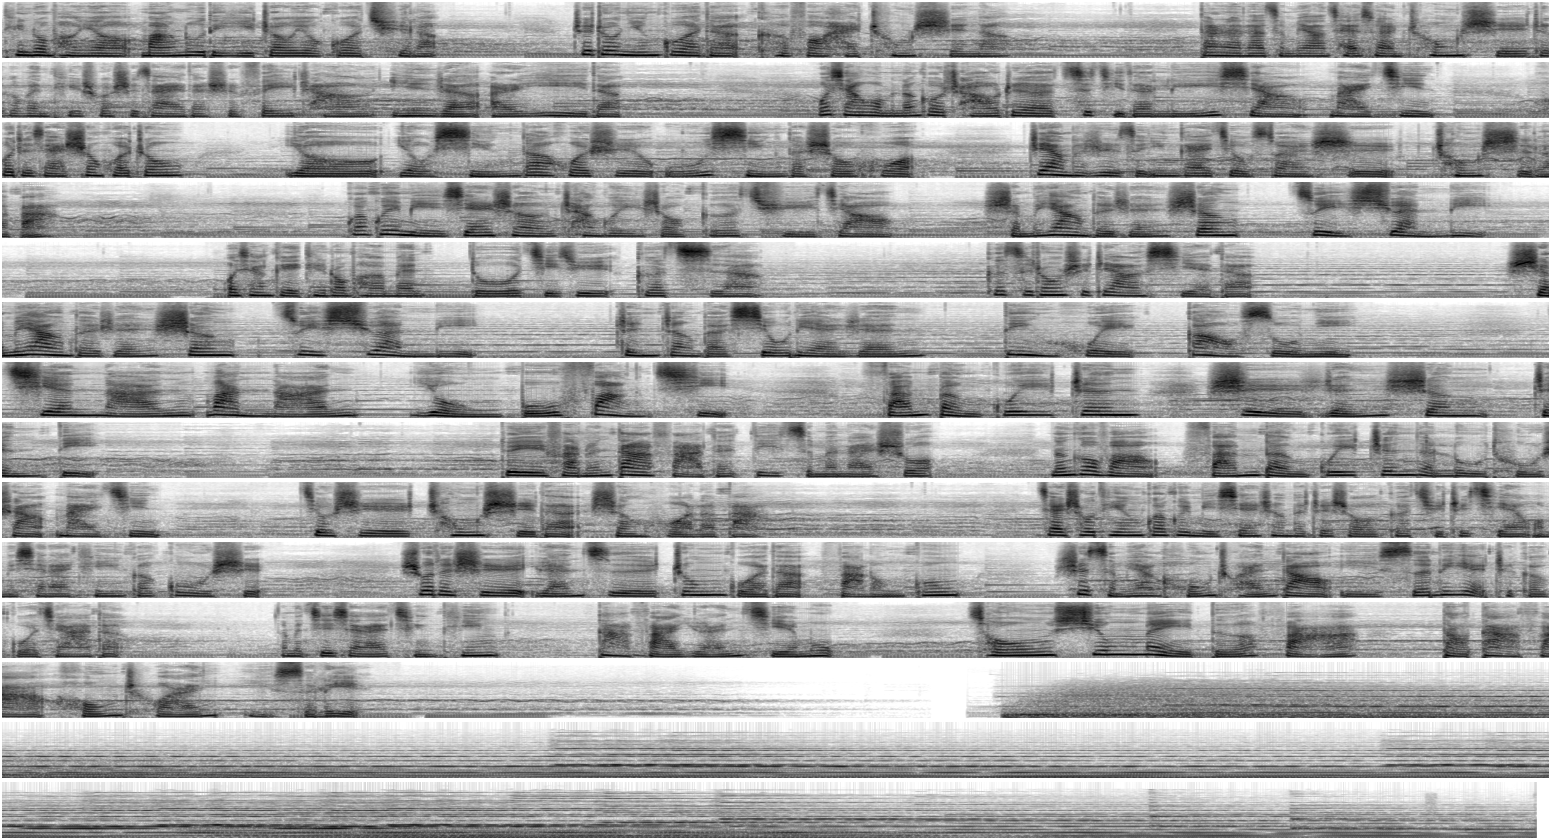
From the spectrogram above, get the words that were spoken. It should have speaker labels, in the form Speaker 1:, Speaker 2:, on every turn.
Speaker 1: 听众朋友，忙碌的一周又过去了，这周您过得可否还充实呢？当然了，怎么样才算充实？这个问题说实在的是非常因人而异的。我想，我们能够朝着自己的理想迈进，或者在生活中有有形的或是无形的收获，这样的日子应该就算是充实了吧。关桂敏先生唱过一首歌曲，叫《什么样的人生》。最绚丽。我想给听众朋友们读几句歌词啊。歌词中是这样写的：什么样的人生最绚丽？真正的修炼人定会告诉你，千难万难永不放弃，返本归真是人生真谛。对法轮大法的弟子们来说。能够往返本归真的路途上迈进，就是充实的生活了吧？在收听关桂敏先生的这首歌曲之前，我们先来听一个故事，说的是源自中国的法轮功是怎么样红传到以色列这个国家的。那么接下来，请听《大法缘》节目，从兄妹得法到大法红传以色列。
